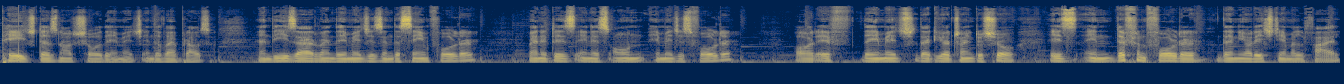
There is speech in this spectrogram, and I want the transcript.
page does not show the image in the web browser. And these are when the image is in the same folder, when it is in its own images folder, or if the image that you are trying to show is in different folder than your HTML file.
